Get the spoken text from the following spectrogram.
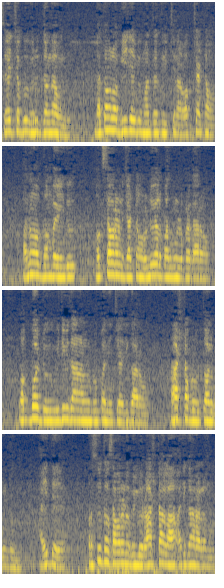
స్వేచ్ఛకు విరుద్ధంగా ఉంది. గతంలో బీజేపీ మద్దతు ఇచ్చిన వక్ చట్టం పంతొమ్మిది వందల తొంభై ఐదు వక్ సవరణ చట్టం రెండు వేల పదమూడు ప్రకారం వక్ బోర్డు విధి విధానాలను రూపొందించే అధికారం రాష్ట్ర ప్రభుత్వాలకు ఉంటుంది. అయితే ప్రస్తుత సవరణ బిల్లు రాష్ట్రాల అధికారాలను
